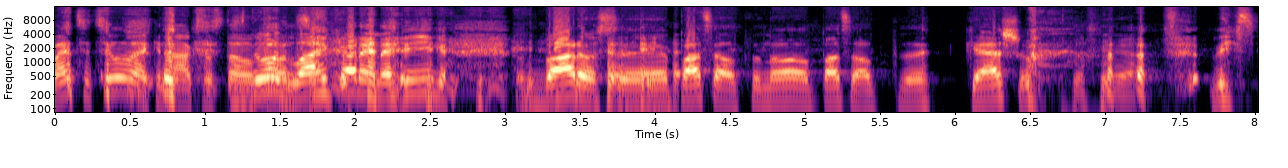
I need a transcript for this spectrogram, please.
veci cilvēki nāks uz tavu koncertu. Dod laiku arī Rīga baros eh, pacelt, no, pacelt kešu. viss,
